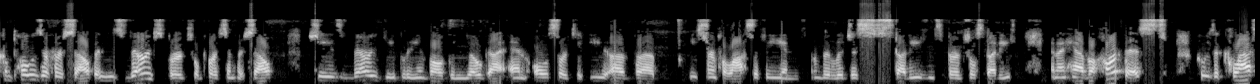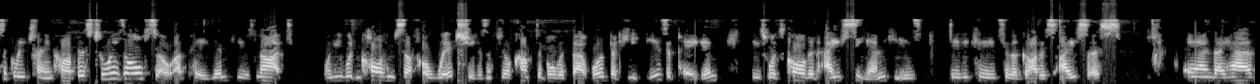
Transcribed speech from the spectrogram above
composer herself, and is a very spiritual person herself. She is very deeply involved in yoga and all sorts of, of uh, Eastern philosophy and religious studies and spiritual studies. And I have a harpist who's a classically trained harpist who is also a pagan. He is not well, he wouldn't call himself a witch. He doesn't feel comfortable with that word, but he is a pagan. He's what's called an Isian. He is dedicated to the goddess Isis and I have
